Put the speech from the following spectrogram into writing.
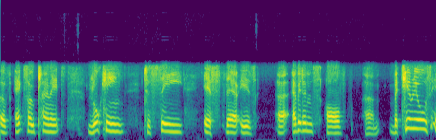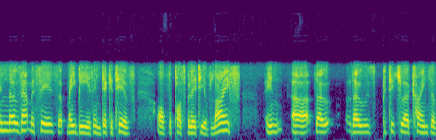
of exoplanets looking to see if there is uh, evidence of um, materials in those atmospheres that maybe is indicative of the possibility of life in uh, those particular kinds of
